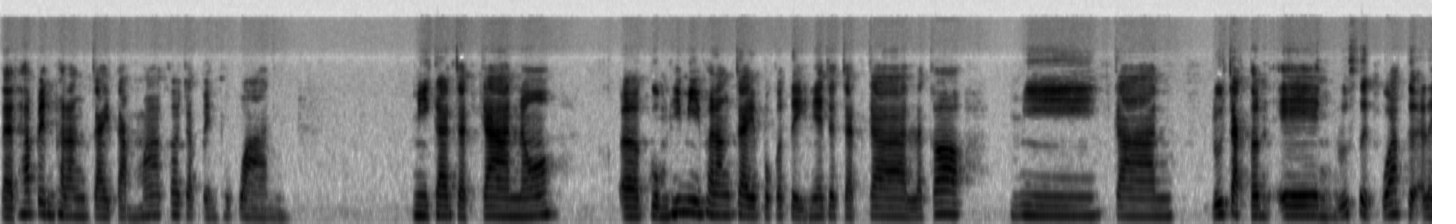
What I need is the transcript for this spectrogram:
แต่ถ้าเป็นพลังใจต่ำมากก็จะเป็นทุกวัน มีการจัดการเนาะกลุ่มที่มีพลังใจปกติเนี่ยจะจัดการแล้วก็มีการรู้จักตนเอง รู้สึกว่าเกิดอะไร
